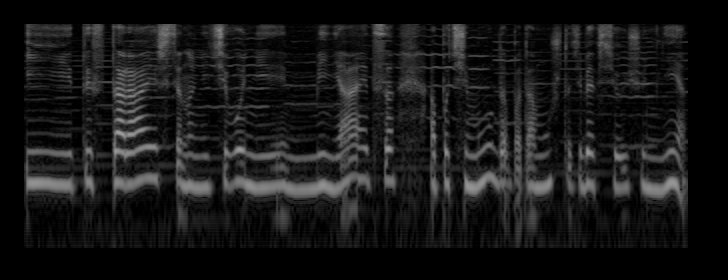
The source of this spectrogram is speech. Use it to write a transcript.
и ты стараешься, но ничего не меняется. А почему? Да потому что тебя все еще нет.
